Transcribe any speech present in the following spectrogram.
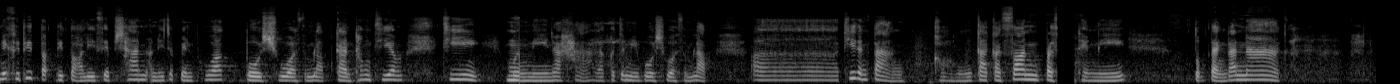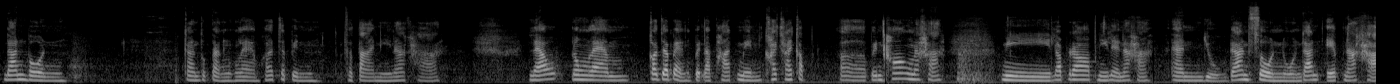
นี่คือที่ติดต่อรีเซพชันอันนี้จะเป็นพวกโบชัวสำหรับการท่องเที่ยวที่เมืองนี้นะคะ แล้วก็จะมีโบชัวสำหรับที่ต่างๆของกากาซ่อนประเทศแห่งนี้ ตกแต่งด้านหน้า ด้านบน การตกแต่งโรงแรมก็จะเป็นสไตล์นี้นะคะ แล้วโรงแรมก็จะแบ่งเป็นอพาร์ตเมนต์คล้ายๆกับเอ่อเป็นห้องนะคะ มีรอบๆนี้เลยนะคะ แอนอยู่ด้านโซนนู้นด้าน F นะคะ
